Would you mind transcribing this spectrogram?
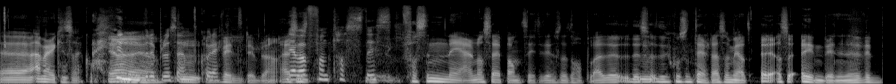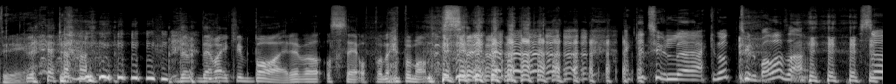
Eh, American Psycho. 100 Mm, korrekt. Veldig bra. Jeg Det var fantastisk. Fascinerende å se på ansiktet ditt mens du tar på deg. Du, du, du konsentrerte deg så mye at altså, øyenbrynene vibrerte. det, det var egentlig bare å se opp og ned på manus. Det er ikke, tull, er ikke noe tullball, altså. Så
